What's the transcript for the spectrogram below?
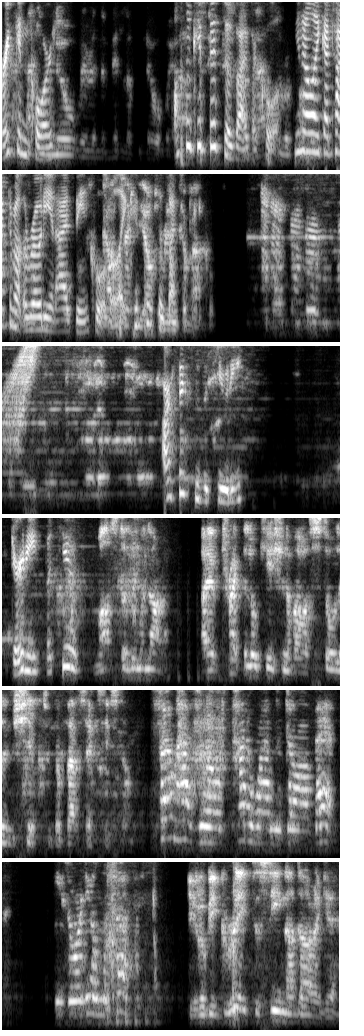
freaking course. know we're in the middle of nowhere. Also, Kit Fisto's eyes are cool. You know, like I talked about the Rodian eyes being cool, but like Kit Fisto's eyes are Alpha pretty cool. R6 is a cutie. Dirty, but cute. Master Luminara, I have tracked the location of our stolen ship to the Vassek system. So has your old Padawan Nahdar Vebb. He's already on the surface. It'll be great to see Nahdar again.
